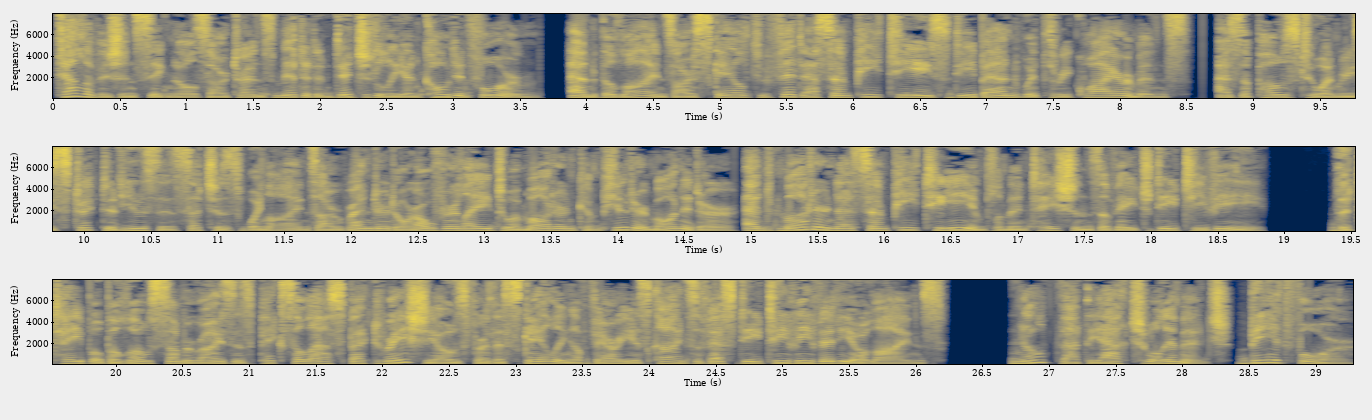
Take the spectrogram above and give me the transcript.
Television signals are transmitted in digitally encoded form, and the lines are scaled to fit SMPTE's D bandwidth requirements, as opposed to unrestricted uses such as when lines are rendered or overlaid to a modern computer monitor and modern SMPTE implementations of HDTV. The table below summarizes pixel aspect ratios for the scaling of various kinds of SD-TV video lines. Note that the actual image, be it 4,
